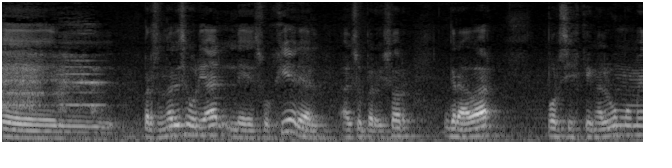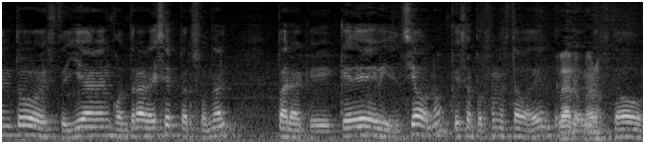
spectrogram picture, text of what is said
el personal de seguridad le sugiere al, al supervisor grabar por si es que en algún momento este, llegan a encontrar a ese personal para que quede evidenciado, ¿no? Que esa persona estaba dentro, Claro, que había claro. estado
